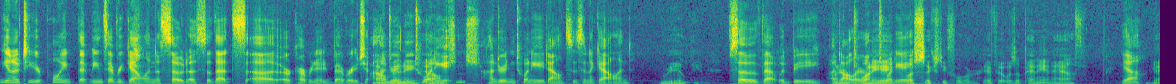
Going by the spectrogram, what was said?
you know, to your point, that means every gallon of soda, so that's uh, our carbonated beverage, 128, 128 ounces in a gallon. Really? So that would be a dollar twenty-eight plus 64 if it was a penny and a half. Yeah. Yeah.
